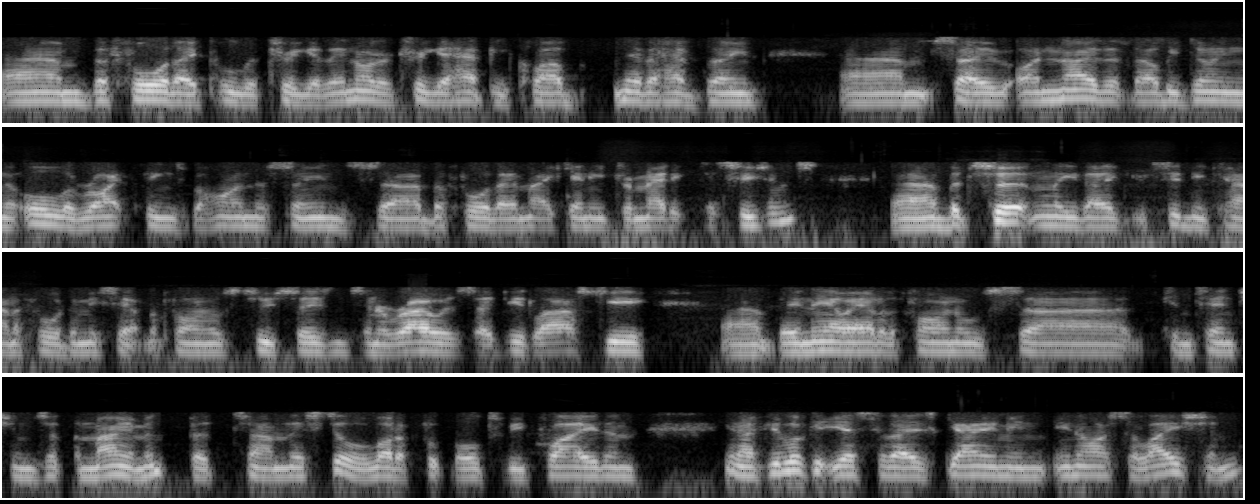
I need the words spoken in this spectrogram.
um, before they pull the trigger. They're not a trigger happy club, never have been. Um, so I know that they'll be doing the, all the right things behind the scenes uh, before they make any dramatic decisions. Uh, but certainly, they Sydney can't afford to miss out in the finals two seasons in a row as they did last year. Uh, they're now out of the finals uh, contentions at the moment, but um, there's still a lot of football to be played. And you know, if you look at yesterday's game in, in isolation,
